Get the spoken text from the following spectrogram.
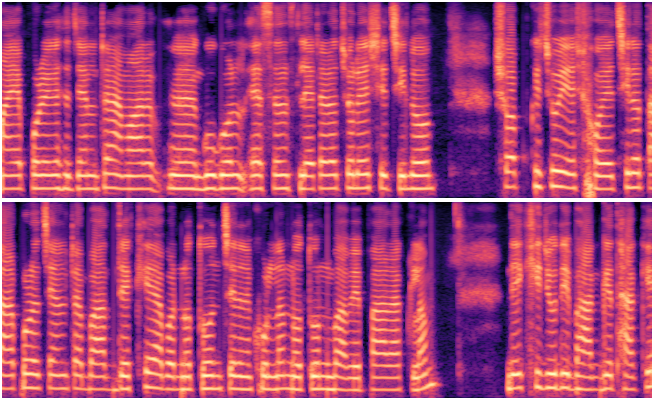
মায়া পড়ে গেছে চ্যানেলটা আমার গুগল এসেন্স লেটারও চলে এসেছিল। সব কিছুই হয়েছিল। তারপরে চ্যানেলটা বাদ রেখে আবার নতুন চ্যানেল খুললাম, নতুনভাবে পা রাখলাম। দেখি যদি ভাগ্যে থাকে,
